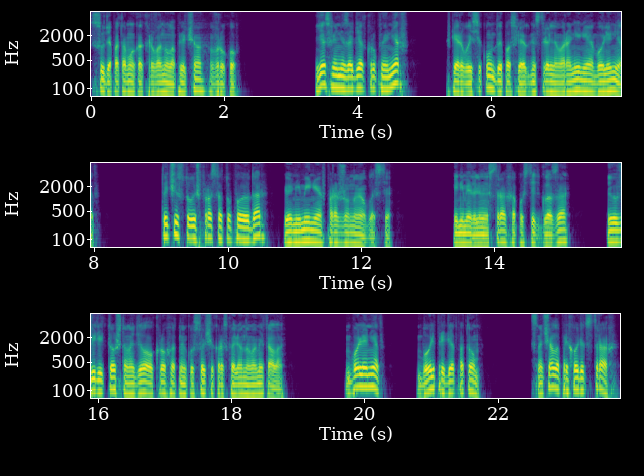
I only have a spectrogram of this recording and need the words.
судя по тому, как рвануло плечо в руку. Если не задет крупный нерв, в первые секунды после огнестрельного ранения боли нет. Ты чувствуешь просто тупой удар и не менее в пораженной области. И немедленный страх опустить глаза и увидеть то, что наделал крохотный кусочек раскаленного металла. Боли нет, боль придет потом. Сначала приходит страх,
